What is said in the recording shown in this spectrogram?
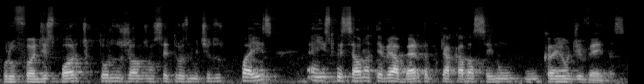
para o fã de esporte, que todos os jogos vão ser transmitidos para o país, é, em especial na TV aberta, porque acaba sendo um, um canhão de vendas.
